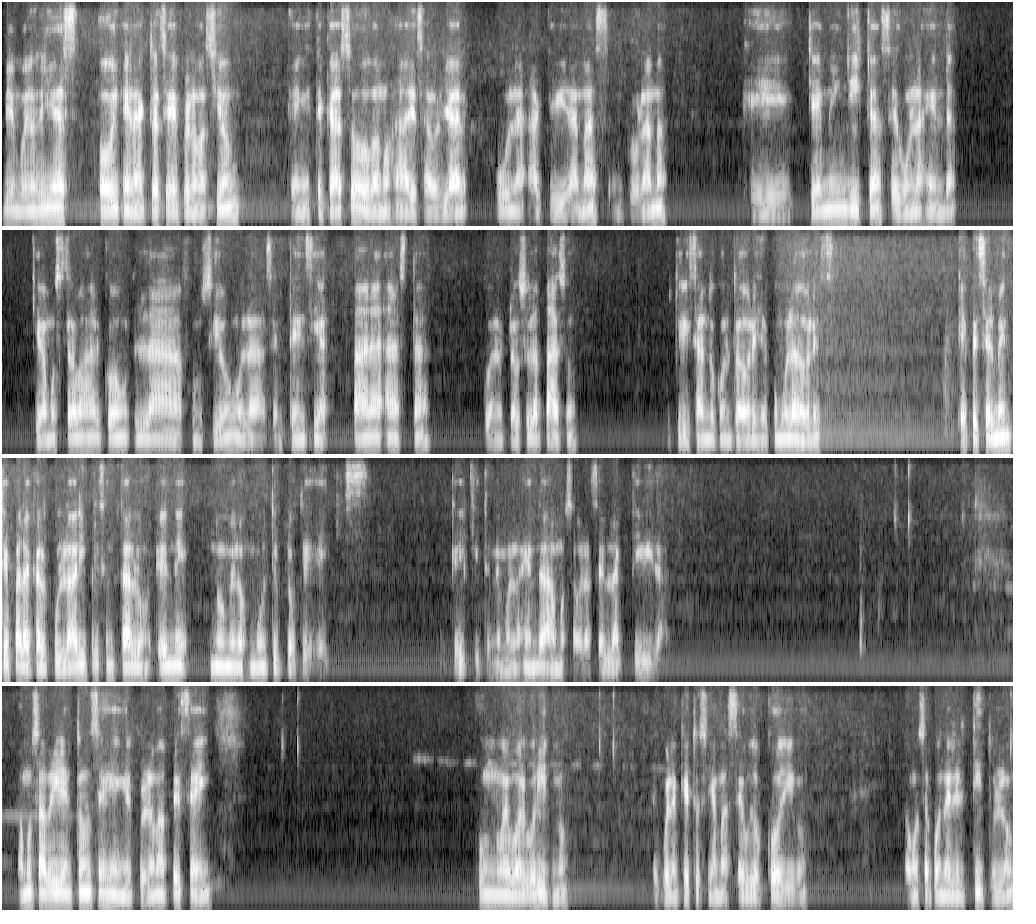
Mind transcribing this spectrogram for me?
Bien, buenos días. Hoy en la clase de programación, en este caso vamos a desarrollar una actividad más, un programa eh, que me indica, según la agenda, que vamos a trabajar con la función o la sentencia para hasta, con la cláusula paso, utilizando contadores y acumuladores, especialmente para calcular y presentar los n números múltiplos de x. Ok, aquí tenemos la agenda, vamos ahora a hacer la actividad. Vamos a abrir entonces en el programa P6 un nuevo algoritmo. Recuerden que esto se llama pseudocódigo. Vamos a poner el título.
